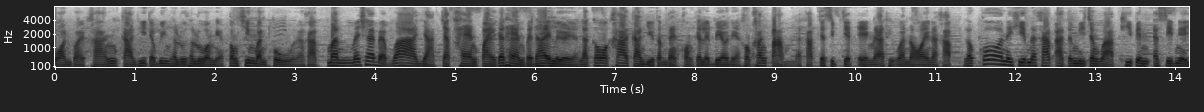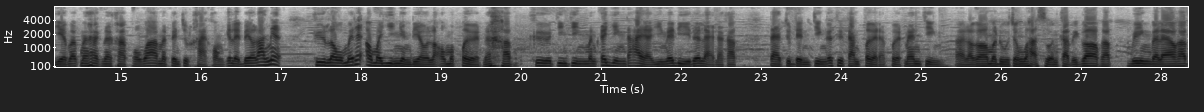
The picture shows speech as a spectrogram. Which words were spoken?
บอลบ่อยครั้ง การที่จะวิ่งทะลุทะลวงเนี่ยต้องชิ่งบันทูนะครับ มันไม่ใช่แบบว่าอยากจะแทงไปก็แทงไปได้เลย แล้วก็ค่าการยืนตำแหน่งของแกเลตเบลเนี่ยค่อนข้างต่ำนะครับ77 เองนะถือว่าน้อยนะครับแล้วก็ในคลิปนะครับอาจจะมีจังหวะที่เป็นแอซิสเนี่ยเยอะมากๆนะครับเพราะว่ามันเป็นจุดขายของแกเลตเบลล่างเนี่ย คือเราไม่ได้เอามายิงอย่างเดียวเราเอามาเปิดนะครับ คือจริง ๆ มันก็ยิงได้อะยิงได้ดีด้วยแหละนะครับ แต่จุดเด่นจริงก็คือการเปิดอะเปิดแม่นจริงอ่าแล้วก็มาดูจังหวะสวนกลับอีกรอบครับ วิ่งไปแล้วครับ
